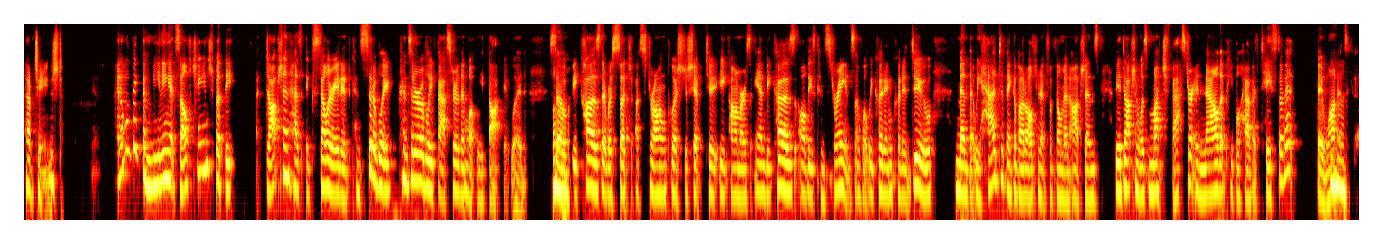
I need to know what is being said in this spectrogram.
have changed i don't think the meaning itself changed but the adoption has accelerated considerably considerably faster than what we thought it would so uh-huh. because there was such a strong push to ship to e-commerce and because all these constraints of what we could and couldn't do meant that we had to think about alternate fulfillment options, the adoption was much faster. And now that people have a taste of it, they want mm-hmm. it still,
